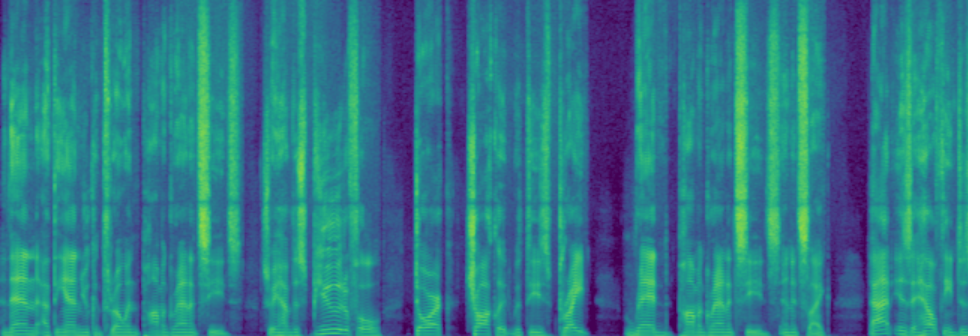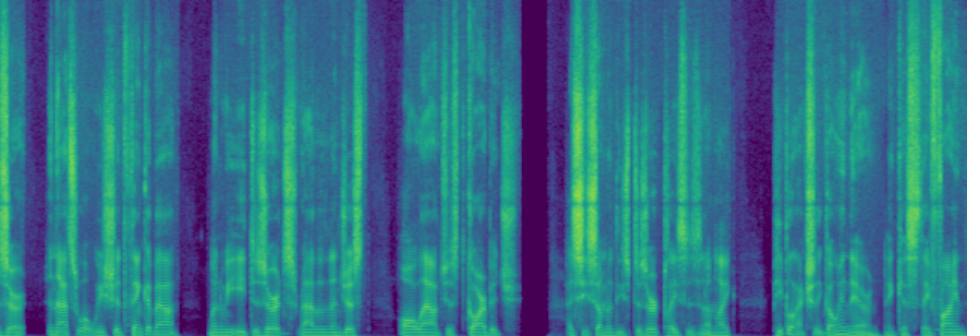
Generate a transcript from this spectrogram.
And then at the end, you can throw in pomegranate seeds. So you have this beautiful, dark chocolate with these bright red pomegranate seeds. And it's like, that is a healthy dessert. And that's what we should think about when we eat desserts rather than just all out, just garbage. I see some of these dessert places and I'm like, people actually go in there and I guess they find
